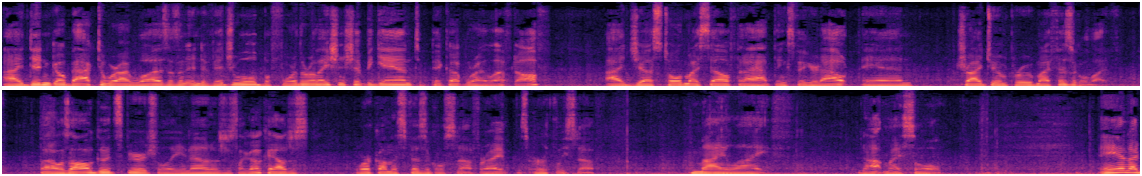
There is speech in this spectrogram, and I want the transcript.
I didn't go back to where I was as an individual before the relationship began to pick up where I left off. I just told myself that I had things figured out and tried to improve my physical life. But I was all good spiritually, you know, and it was just like, okay, I'll just work on this physical stuff, right? This earthly stuff. My life, not my soul. And I,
